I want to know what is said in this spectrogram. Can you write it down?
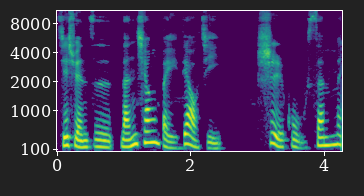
节选自《南腔北调集·事故三昧》。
